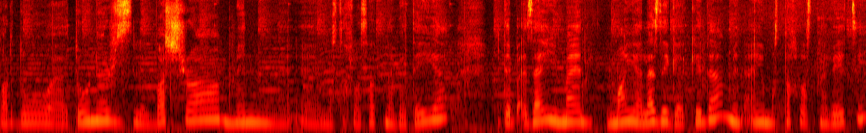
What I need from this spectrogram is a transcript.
برضو toners للبشرة من مستخلصات نباتية. بتبقى زي مية لزجة كده من أي مستخلص نباتي.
